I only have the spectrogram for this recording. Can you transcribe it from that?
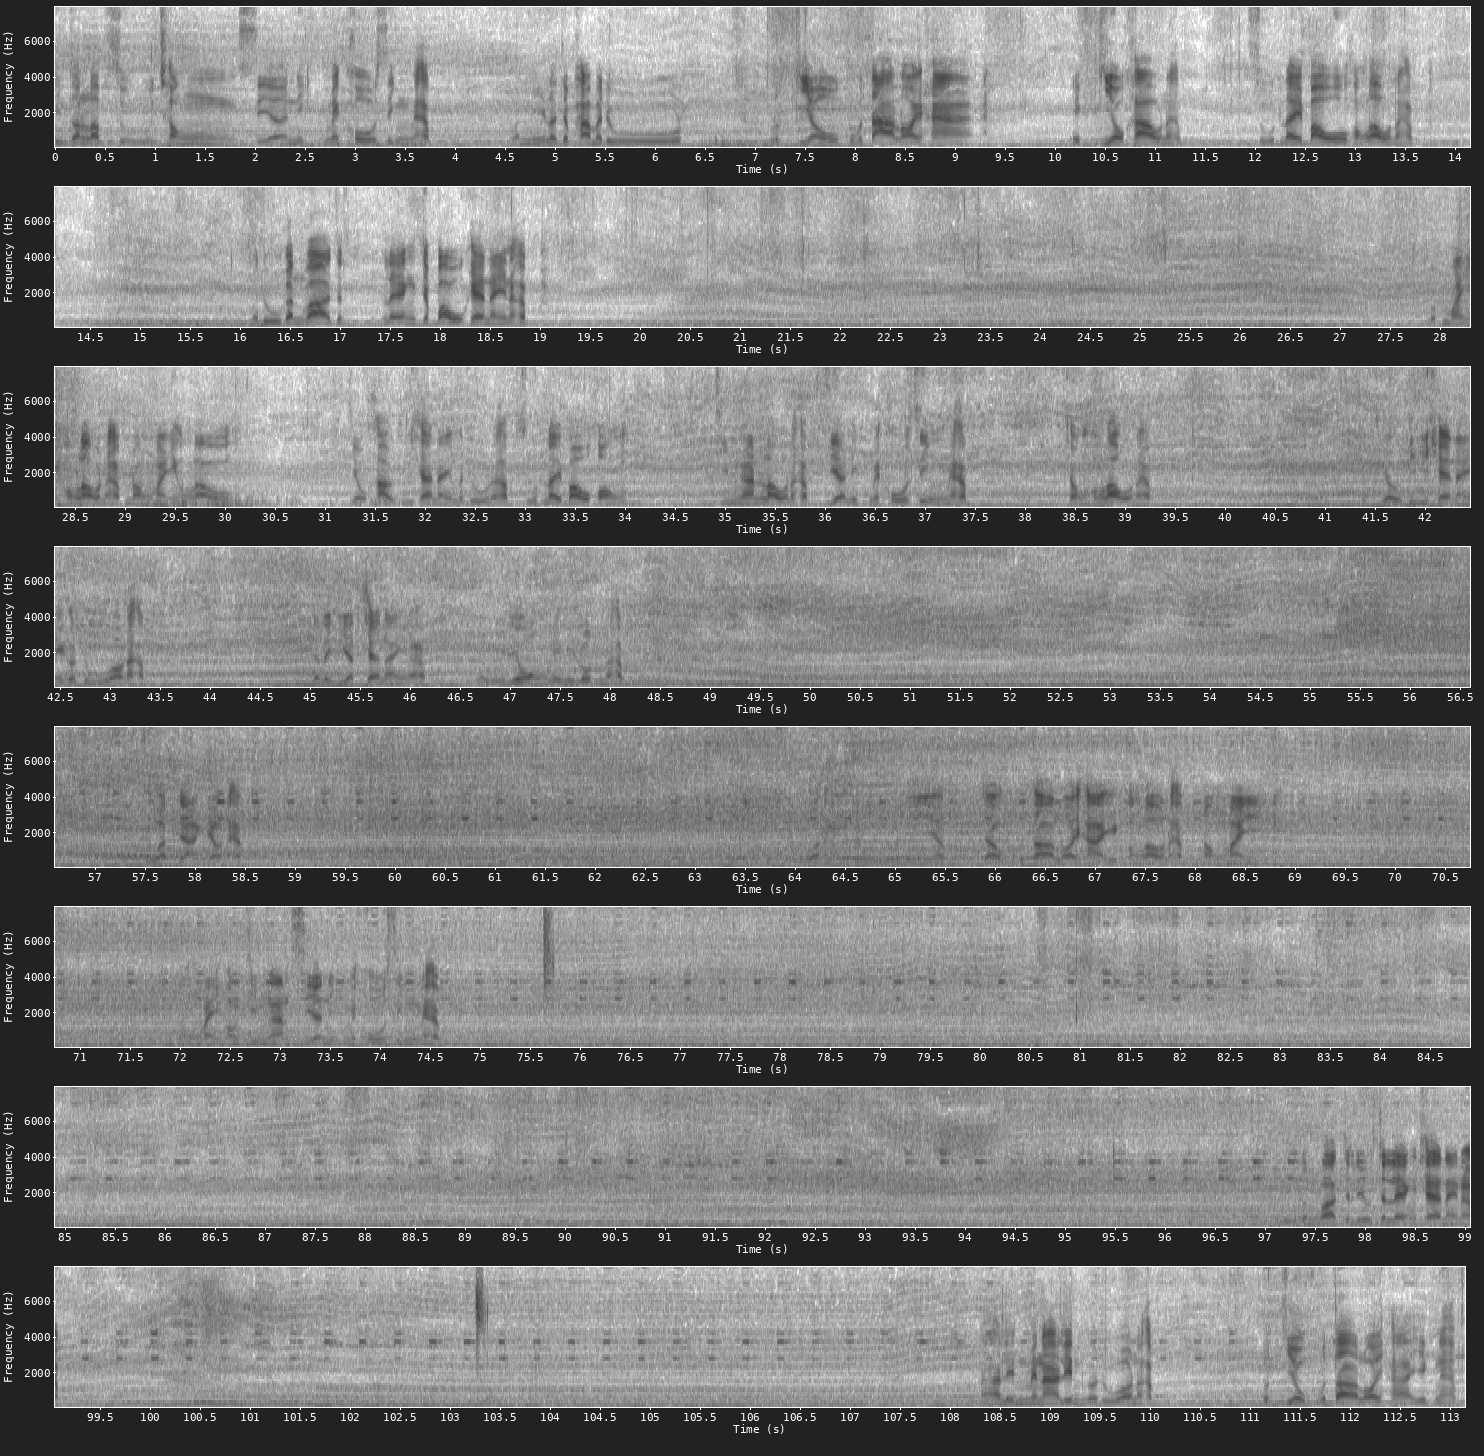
ดีต้อนรับสู่ช่องเสียนิกแมคโครซิ่งนะครับ วันนี้เราจะพามาดูรถเกี่ยวคูปต้าร้อยห้าเอ็กเกี่ยวข้าวนะครับ สูตรไล่เบาของเรานะครับ มาดูกันว่าจะแรงจะเบาแค่ไหนนะครับ รถใหม่ของเรานะครับ น้องใหม่ของเรา เกี่ยวข้าวดีแค่ไหนมาดูนะครับ สูตรไล่เบาของทีมงานเรานะครับ เสียนิกแมคโครซิ่งนะครับ ช่องของเรานะครับจะเกี่ยวดีแค่ไหนก็ดูเอานะครับจะละเอียดแค่ไหนนะครับ ไม่มีเรี่ยวงไม่มีหล่นนะครับ ตรวจอย่างเดียวนะครับตัวนะครับมาดูนี่ครับ เจ้าคูตาร้อยห้าของเรานะครับ น้องใหม่ น้องใหม่ของทีมงานเสียนิกแมโครซิ่งนะครับ ว่าจะเร็วจะแรงแค่ไหนนะครับ น่าเล่นไม่น่าเล่นก็ดูเอานะครับ รถเกี่ยวคูต้า 105x นะครับ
